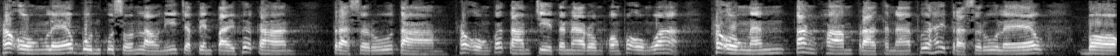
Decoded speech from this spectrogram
พระองค์แล้วบุญกุศลเหล่านี้จะเป็นไปเพื่อการตรัสรู้ตาม พระองค์ก็ตามเจตนารมณ์ของพระองค์ว่า พระองค์นั้นตั้งความปรารถนาเพื่อให้ตรัสรู้แล้ว บอก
